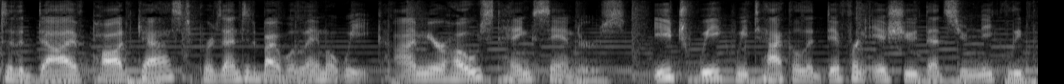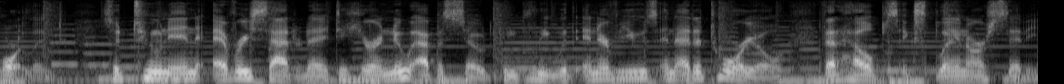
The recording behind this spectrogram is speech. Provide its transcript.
to the Dive Podcast presented by Willamette Week. I'm your host, Hank Sanders. Each week, we tackle a different issue that's uniquely Portland. So tune in every Saturday to hear a new episode complete with interviews and editorial that helps explain our city.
